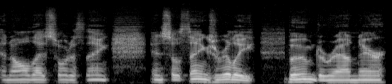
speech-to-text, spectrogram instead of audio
and all that sort of thing. And so things really boomed around there.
